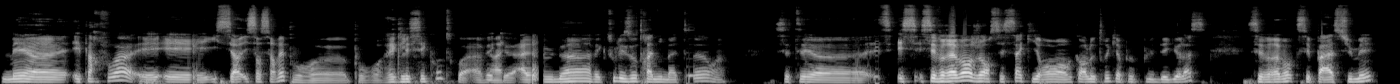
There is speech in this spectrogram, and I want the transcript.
Mais euh, et parfois, et, et il s'en servait pour euh, pour régler ses comptes quoi, avec Ouais. Aluna, avec tous les autres animateurs. C'était euh, c'est vraiment genre c'est ça qui rend encore le truc un peu plus dégueulasse. C'est vraiment que c'est pas assumé.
